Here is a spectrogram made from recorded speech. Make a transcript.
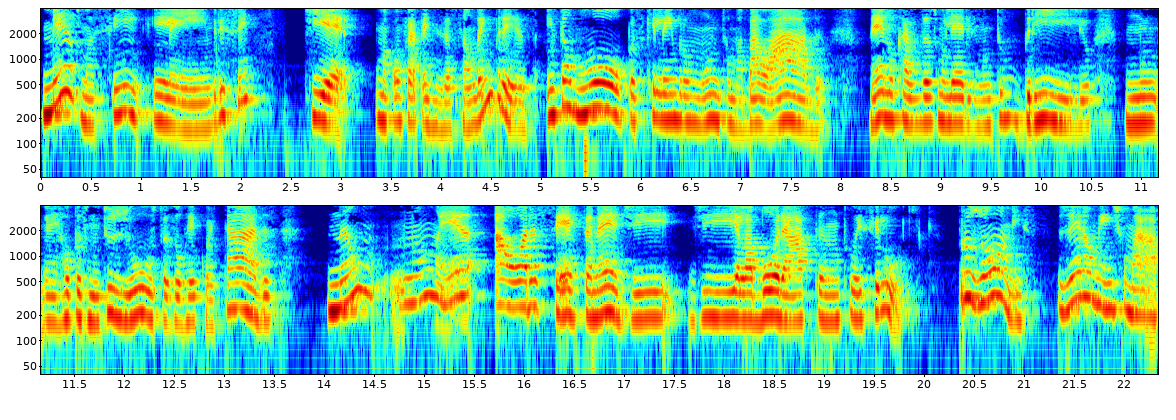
Mesmo assim, lembre-se que é uma confraternização da empresa. Então, roupas que lembram muito uma balada, né? No caso das mulheres, muito brilho, é, roupas muito justas ou recortadas, não, não é a hora certa, né, de, de elaborar tanto esse look. Para os homens, Geralmente uma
